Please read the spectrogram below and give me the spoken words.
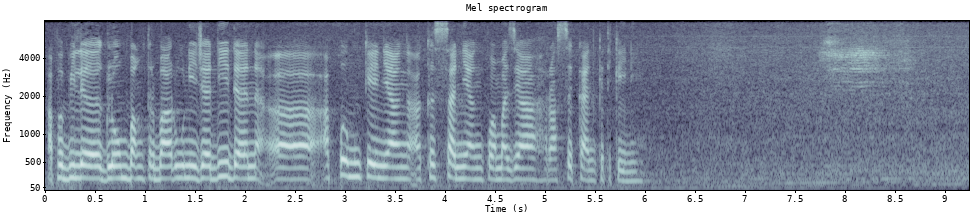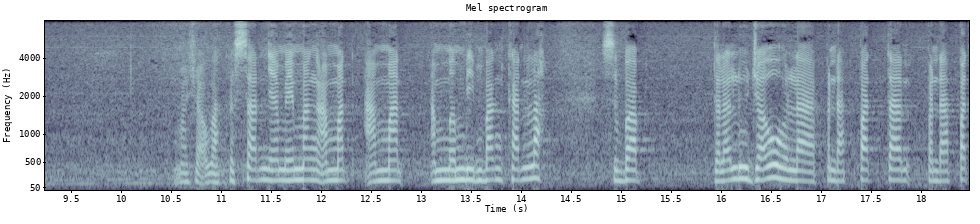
apabila gelombang terbaru ni jadi dan uh, apa mungkin yang uh, kesan yang Puan Mazia rasakan ketika ini? Masya Allah, kesannya memang amat amat membimbangkan lah sebab terlalu jauhlah pendapatan pendapat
